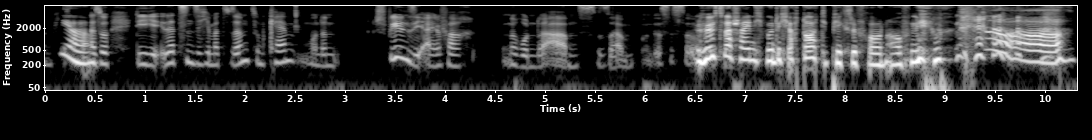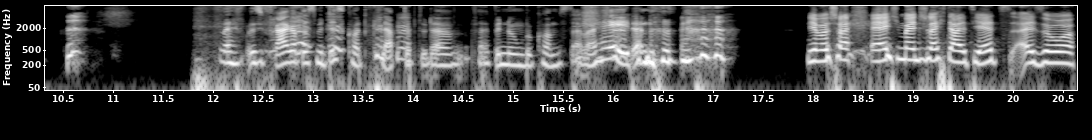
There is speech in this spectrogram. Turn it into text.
15. Ja. Also die setzen sich immer zusammen zum Campen und dann spielen sie einfach eine Runde abends zusammen. Und das ist so. Höchstwahrscheinlich würde ich auch dort die Pixelfrauen aufnehmen. Oh. Ist die Frage, ob das mit Discord klappt, ob du da Verbindungen bekommst. Aber hey, dann. Ja, wahrscheinlich. Äh, ich meine, schlechter als jetzt. Also.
